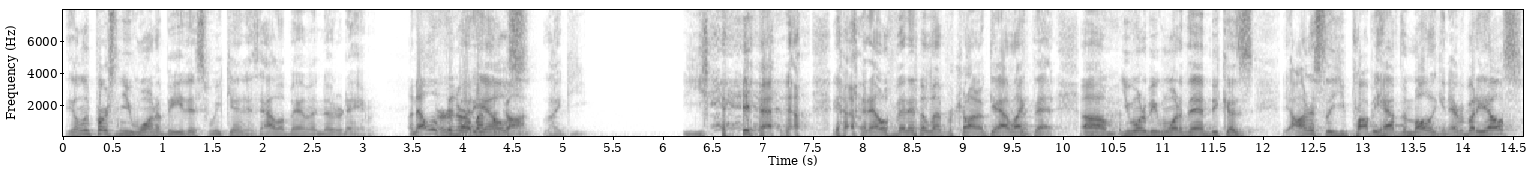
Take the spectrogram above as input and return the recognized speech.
The only person you want to be this weekend is Alabama and Notre Dame. An elephant Everybody or a leprechaun? Else, like Yeah, an elephant and a leprechaun. Okay, I like that. Um, you want to be one of them because honestly, you probably have the mulligan. Everybody else,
